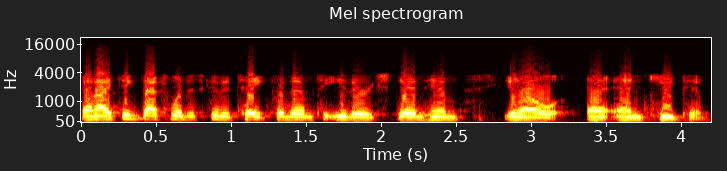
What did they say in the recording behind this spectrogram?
And I think that's what it's going to take for them to either extend him, you know, and, and keep him.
